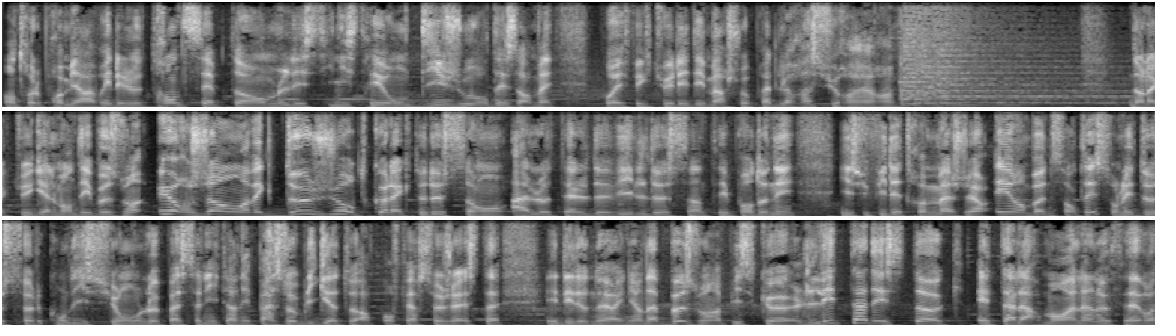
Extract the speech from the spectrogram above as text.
Entre le 1er avril et le 30 septembre, les sinistrés ont 10 jours désormais pour effectuer les démarches auprès de leur assureur. Dans l'actu également, des besoins urgents avec deux jours de collecte de sang à l'hôtel de ville de saint Pour donner, il suffit d'être majeur et en bonne santé sont les deux seules conditions. Le pass sanitaire n'est pas obligatoire pour faire ce geste et des donneurs, il y en a besoin puisque l'état des stocks est alarmant. Alain Lefebvre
